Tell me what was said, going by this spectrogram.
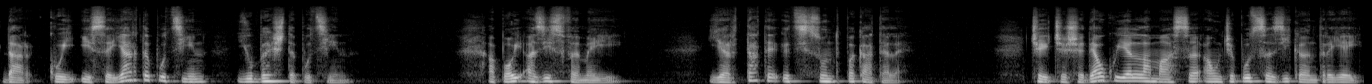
dar cui îi se iartă puțin, iubește puțin. Apoi a zis femeii, iertate îți sunt păcatele. Cei ce ședeau cu el la masă au început să zică între ei,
